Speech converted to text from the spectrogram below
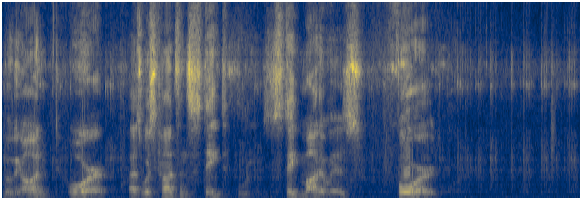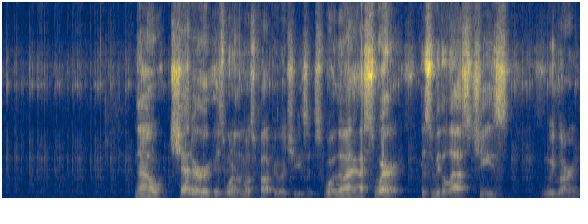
Moving on, or as Wisconsin's state state motto is, forward. Now, cheddar is one of the most popular cheeses. Well, I, I swear, this will be the last cheese we learn.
